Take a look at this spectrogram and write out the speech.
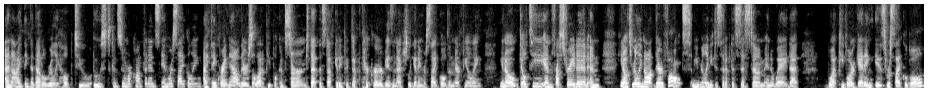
And I think that that'll really help to boost consumer confidence in recycling. I think right now there's a lot of people concerned that the stuff getting picked up at their curb isn't actually getting recycled and they're feeling you know guilty and frustrated and you know it's really not their fault we really need to set up the system in a way that what people are getting is recyclable.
